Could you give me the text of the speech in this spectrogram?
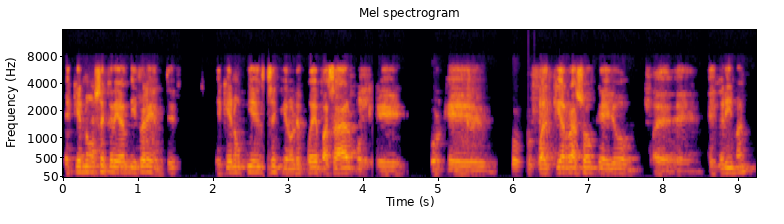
es que no se crean diferentes, es que no piensen que no les puede pasar porque, porque por cualquier razón que ellos eh, eh, esgriman,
